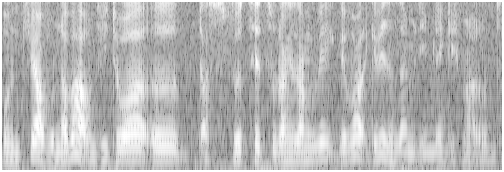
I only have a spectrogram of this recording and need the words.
Und ja, wunderbar. Und Vitor, äh, das wird es jetzt so langsam gew gewesen sein mit ihm, denke ich mal. Und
